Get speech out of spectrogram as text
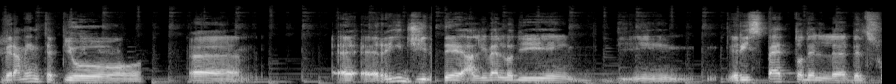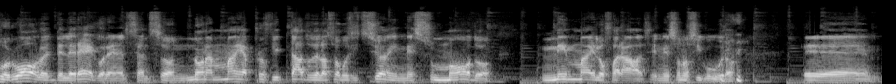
veramente più eh, eh, rigide a livello di, di rispetto del, del, suo ruolo e delle regole, nel senso non ha mai approfittato della sua posizione in nessun modo, né mai lo farà, se ne sono sicuro. e,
